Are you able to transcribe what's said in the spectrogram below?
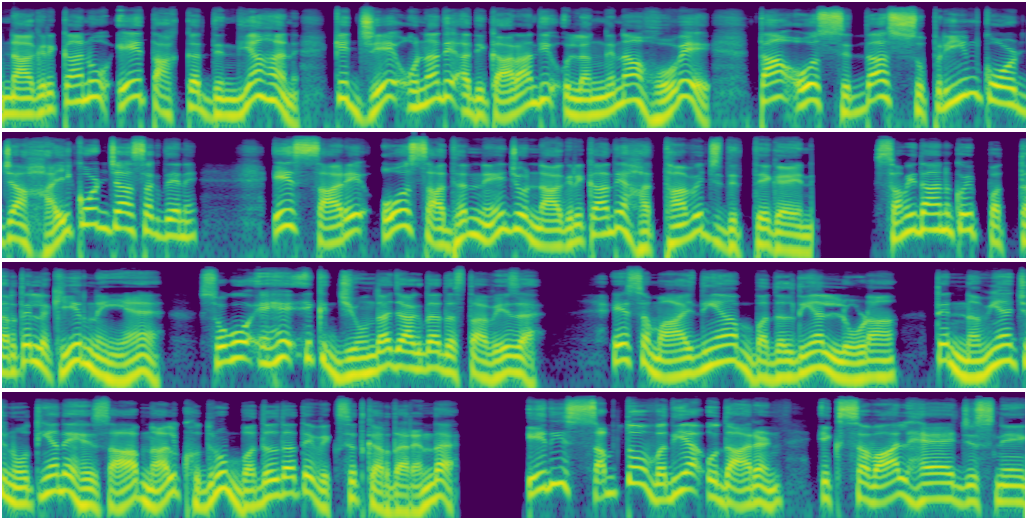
ਨਾਗਰਿਕਾਂ ਨੂੰ ਇਹ ਤਾਕਤ ਦਿੰਦੀਆਂ ਹਨ ਕਿ ਜੇ ਉਹਨਾਂ ਦੇ ਅਧਿਕਾਰਾਂ ਦੀ ਉਲੰਘਣਾ ਹੋਵੇ ਤਾਂ ਉਹ ਸਿੱਧਾ ਸੁਪਰੀਮ ਕੋਰਟ ਜਾਂ ਹਾਈ ਕੋਰਟ ਜਾ ਸਕਦੇ ਨੇ। ਇਹ ਸਾਰੇ ਉਹ ਸਾਧਨ ਨੇ ਜੋ ਨਾਗਰਿਕਾਂ ਦੇ ਹੱਥਾਂ ਵਿੱਚ ਦਿੱਤੇ ਗਏ ਨੇ। ਸੰਵਿਧਾਨ ਕੋਈ ਪੱਤਰ ਤੇ ਲਕੀਰ ਨਹੀਂ ਹੈ, ਸਗੋਂ ਇਹ ਇੱਕ ਜਿਉਂਦਾ ਜਾਗਦਾ ਦਸਤਾਵੇਜ਼ ਹੈ। ਇਹ ਸਮਾਜ ਦੀਆਂ ਬਦਲਦੀਆਂ ਲੋੜਾਂ ਤੇ ਨਵੀਆਂ ਚੁਣੌਤੀਆਂ ਦੇ ਹਿਸਾਬ ਨਾਲ ਖੁਦ ਨੂੰ ਬਦਲਦਾ ਤੇ ਵਿਕਸਿਤ ਕਰਦਾ ਰਹਿੰਦਾ ਹੈ। ਇਹਦੀ ਸਭ ਤੋਂ ਵਧੀਆ ਉਦਾਹਰਣ ਇੱਕ ਸਵਾਲ ਹੈ ਜਿਸ ਨੇ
